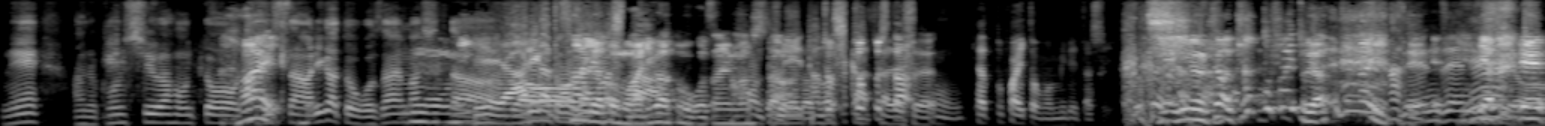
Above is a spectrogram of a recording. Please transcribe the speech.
ね、あの、今週は本当、はい岸さんありがとうございました。いやいやありがとうございましたサイヤともありがとうございました。本当に楽しかったですちょちょっとした、うん、キャットファイトも見れたし。いやいやキャットファイトやってないって。全然いや、ですよえ、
